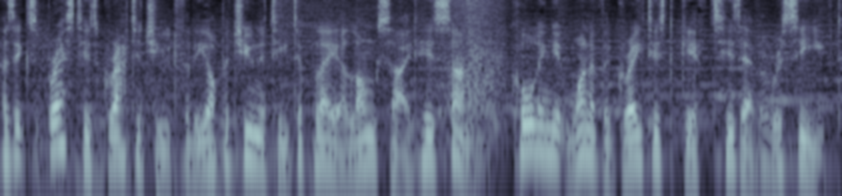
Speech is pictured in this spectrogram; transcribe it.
has expressed his gratitude for the opportunity to play alongside his son, calling it one of the greatest gifts he's ever received.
